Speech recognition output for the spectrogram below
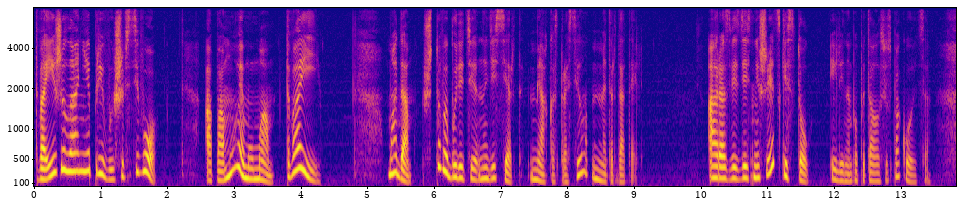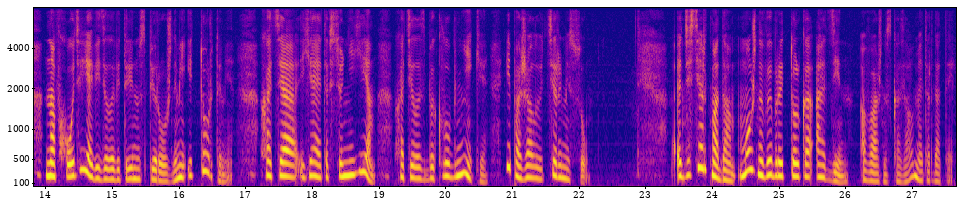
«Твои желания превыше всего!» «А, по-моему, мам, твои!» «Мадам, что вы будете на десерт?» – мягко спросил метрдотель. «А разве здесь не шведский стол?» – Элина попыталась успокоиться. «На входе я видела витрину с пирожными и тортами. Хотя я это все не ем, хотелось бы клубники и, пожалуй, тирамису». «Десерт, мадам, можно выбрать только один», – важно сказал метрдотель.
